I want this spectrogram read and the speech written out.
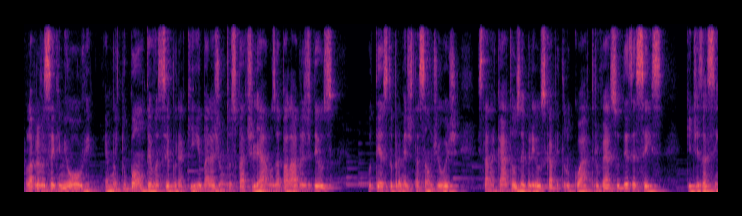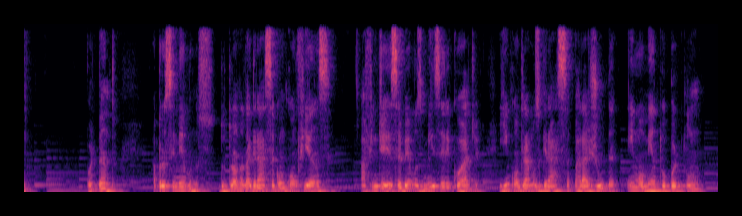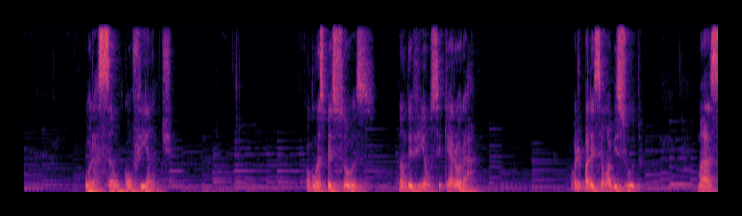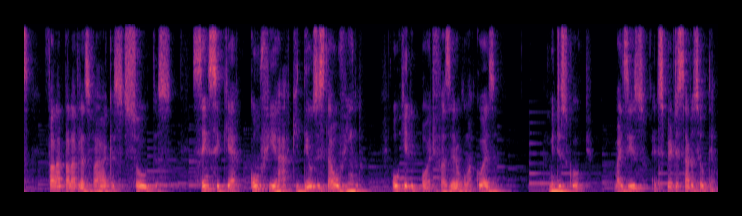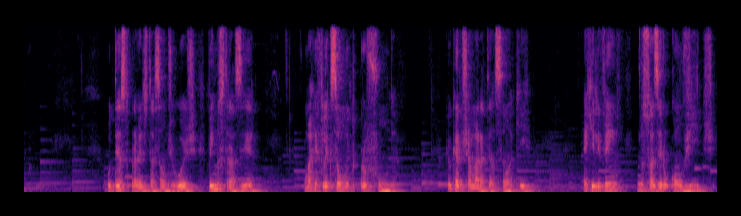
Olá para você que me ouve. É muito bom ter você por aqui para juntos partilharmos a palavra de Deus. O texto para a meditação de hoje está na carta aos Hebreus, capítulo 4, verso 16, que diz assim: Portanto, aproximemo-nos do trono da graça com confiança, a fim de recebermos misericórdia e encontrarmos graça para ajuda em momento oportuno. Oração confiante. Algumas pessoas não deviam sequer orar. Pode parecer um absurdo, mas falar palavras vagas, soltas, sem sequer confiar que Deus está ouvindo ou que Ele pode fazer alguma coisa, me desculpe, mas isso é desperdiçar o seu tempo. O texto para a meditação de hoje vem nos trazer uma reflexão muito profunda. O que eu quero chamar a atenção aqui é que ele vem nos fazer o convite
